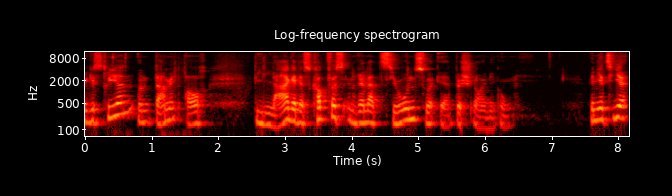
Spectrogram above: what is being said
registrieren und damit auch die Lage des Kopfes in Relation zur Erdbeschleunigung. Wenn jetzt hier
